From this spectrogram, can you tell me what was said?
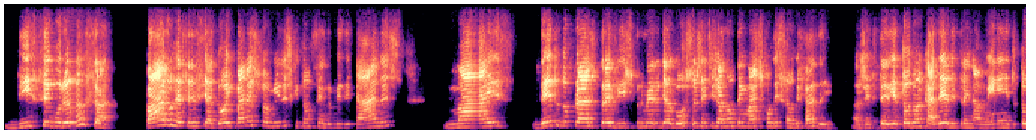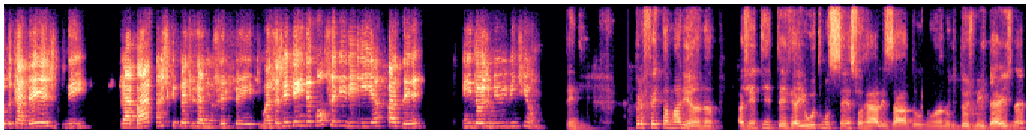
de segurança para o recenseador e para as famílias que estão sendo visitadas, mas dentro do prazo previsto, 1 de agosto, a gente já não tem mais condição de fazer. A gente teria toda uma cadeia de treinamento, toda cadeias de trabalhos que precisariam ser feitos, mas a gente ainda conseguiria fazer em 2021. Entendi. Prefeita Mariana, a gente teve aí o último censo realizado no ano de 2010, né?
